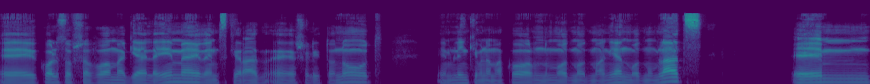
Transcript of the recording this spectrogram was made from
אה, כל סוף שבוע מגיע לאימייל עם סקירה אה, של עיתונות, עם לינקים למקור, מאוד מאוד מעניין, מאוד מומלץ. אמ,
